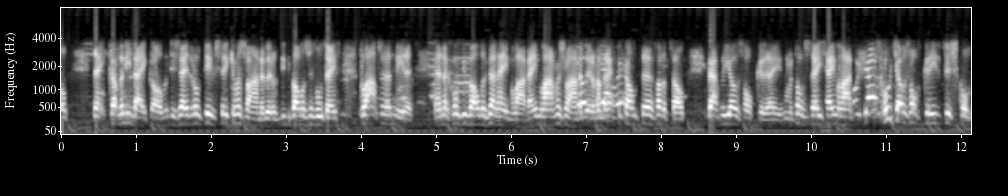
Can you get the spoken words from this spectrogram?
veld. Nee, kan er niet bij komen. Is wederom Tim Strikker van Zwanenburg die de bal in zijn voet heeft. Plaatsen in het midden. En dan komt die bal dus naar Hemelaar. Hemelaar van Zwanenburg aan de rechterkant eh, van het veld. Krijgt de Joost Hofker. eh, Maar toch steeds Hemelaar. Het is goed Joost Hofker die ertussen komt.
